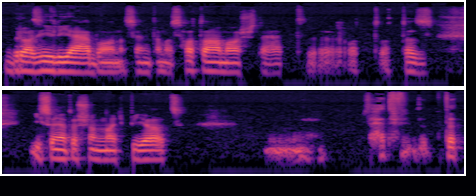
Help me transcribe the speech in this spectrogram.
Brazíliában, szerintem az hatalmas, tehát ott, ott az iszonyatosan nagy piac. Hát, tehát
